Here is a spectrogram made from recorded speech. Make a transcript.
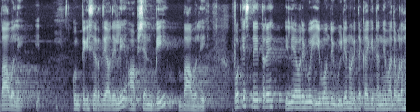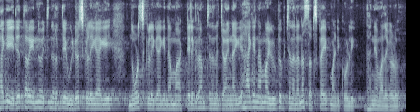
ಬಾವಲಿ. ಗುಂಪಿಗೆ ಸೇರಿದ ಯಾವುದು ಇಲ್ಲಿ? ಆಪ್ಷನ್ ಬಿ ಬಾವಲಿ. ಓಕೆ ಸ್ನೇಹಿತರೆ, ಇಲ್ಲಿಯವರೆಗೂ ಈ ಒಂದು ವಿಡಿಯೋ ನೋಡಿದ್ದಕ್ಕಾಗಿ ಧನ್ಯವಾದಗಳು. ಹಾಗೆ ಇದೇ ಥರ ಇನ್ನೂ ಹೆಚ್ಚಿನ ರೀತಿಯ ವೀಡಿಯೋಸ್ಗಳಿಗಾಗಿ ನೋಟ್ಸ್ಗಳಿಗಾಗಿ ನಮ್ಮ ಟೆಲಿಗ್ರಾಮ್ ಚಾನಲ್ ಜಾಯ್ನ್ ಆಗಿ, ಹಾಗೆ ನಮ್ಮ ಯೂಟ್ಯೂಬ್ ಚಾನಲನ್ನು ಸಬ್ಸ್ಕ್ರೈಬ್ ಮಾಡಿಕೊಳ್ಳಿ. ಧನ್ಯವಾದಗಳು.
